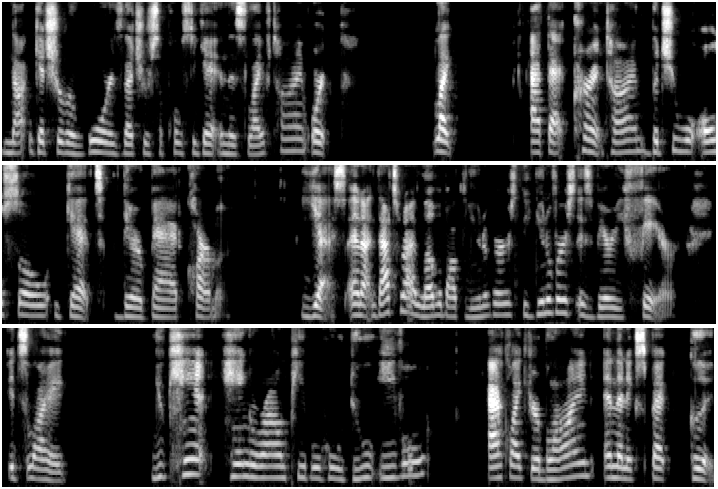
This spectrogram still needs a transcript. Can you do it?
not get your rewards that you're supposed to get in this lifetime or like at that current time, but you will also get their bad karma. Yes, and that's what I love about the universe. The universe is very fair. It's like you can't hang around people who do evil, act like you're blind, and then expect good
